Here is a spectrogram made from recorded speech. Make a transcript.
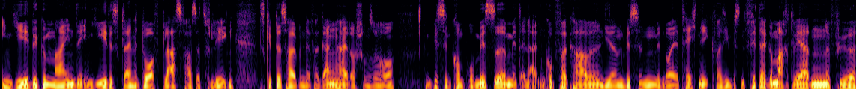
in jede Gemeinde, in jedes kleine Dorf Glasfaser zu legen. Es gibt deshalb in der Vergangenheit auch schon so ein bisschen Kompromisse mit den alten Kupferkabeln, die dann ein bisschen mit neuer Technik quasi ein bisschen fitter gemacht werden für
